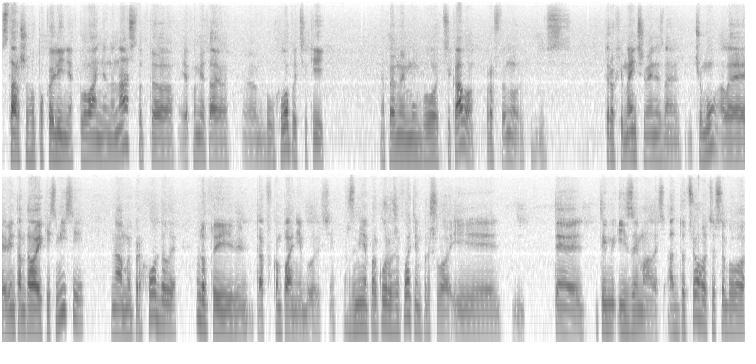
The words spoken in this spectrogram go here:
старшого покоління впливання на нас. Тобто, я пам'ятаю, е, був хлопець, який, напевно, йому було цікаво, просто ну, трохи меншим, я не знаю чому, але він там давав якісь місії, нам ми приходили. Ну, тобто і так в компанії були всі. Розуміння паркуру вже потім прийшло, і те, тим і займалися. А до цього це все було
